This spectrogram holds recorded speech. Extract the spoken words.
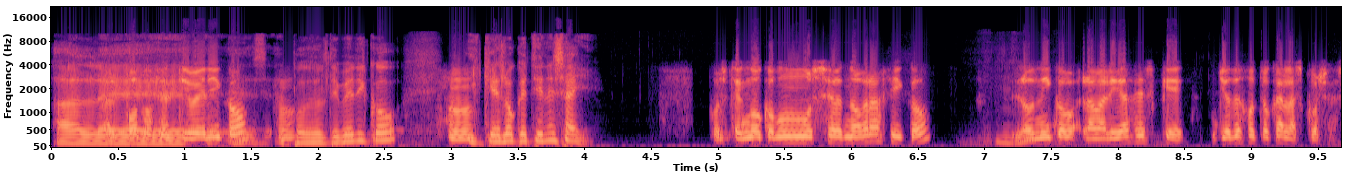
al, Pozo del Tibérico. El Pozo del Tibérico. ¿Y qué es lo que tienes ahí? Pues tengo como un museo etnográfico lo único, la validad es que yo dejo tocar las cosas.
